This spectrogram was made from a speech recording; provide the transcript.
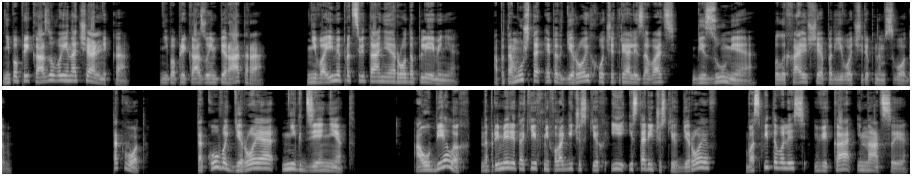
Не по приказу военачальника, не по приказу императора, не во имя процветания рода племени, а потому что этот герой хочет реализовать безумие, полыхающее под его черепным сводом. Так вот, такого героя нигде нет. А у белых, на примере таких мифологических и исторических героев, воспитывались века и нации.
